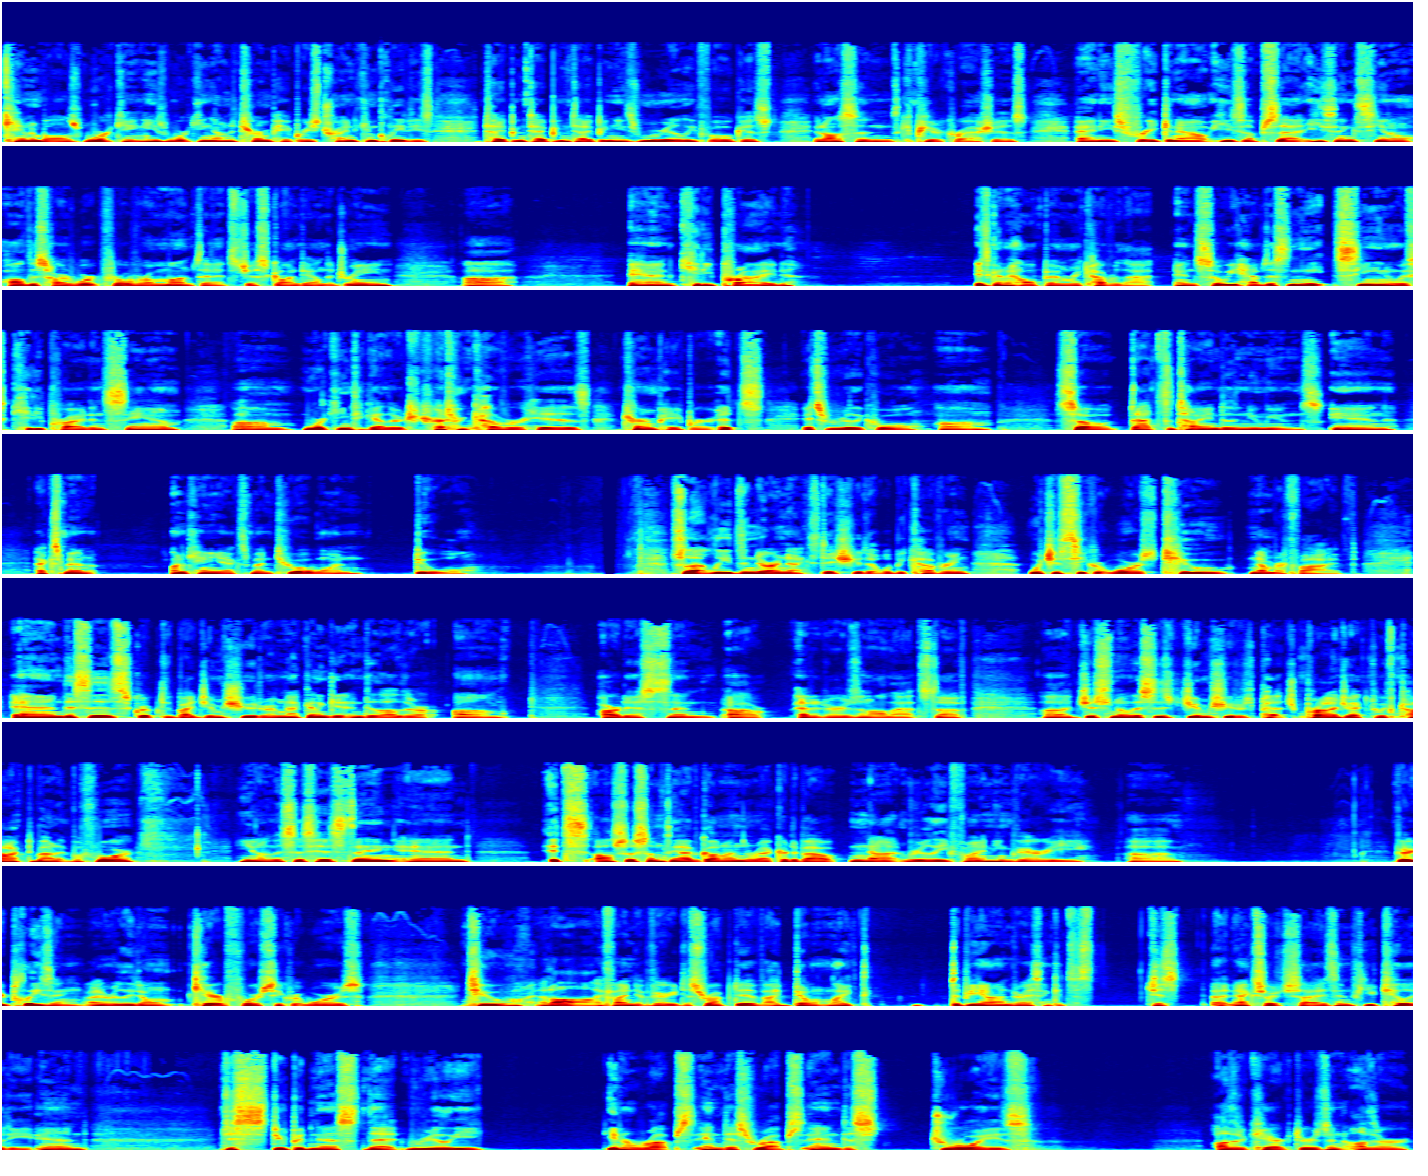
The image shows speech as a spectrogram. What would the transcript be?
Cannonball is working. He's working on a term paper. He's trying to complete it. He's typing, typing, typing. He's really focused. And all of a sudden, the computer crashes. And he's freaking out. He's upset. He thinks, you know, all this hard work for over a month and it's just gone down the drain. Uh, and Kitty Pryde is going to help him recover that. And so we have this neat scene with Kitty Pryde and Sam um, working together to try to recover his term paper. It's it's really cool. Um, so that's the tie into the New Mutants in X Men, Uncanny X Men 201 Duel. So that leads into our next issue that we'll be covering, which is Secret Wars 2, number 5. And this is scripted by Jim Shooter. I'm not going to get into the other um, artists and uh, editors and all that stuff. Uh, just know this is Jim Shooter's pet project. We've talked about it before. You know, this is his thing, and it's also something I've gone on the record about not really finding very, uh, very pleasing. I really don't care for Secret Wars 2 at all. I find it very disruptive. I don't like the Beyonder. I think it's just an exercise in futility and just stupidness that really interrupts and disrupts and destroys other characters and other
